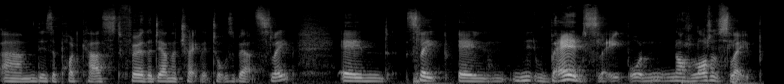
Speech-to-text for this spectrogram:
um, there's a podcast further down the track that talks about sleep, and sleep and bad sleep or not a lot of sleep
